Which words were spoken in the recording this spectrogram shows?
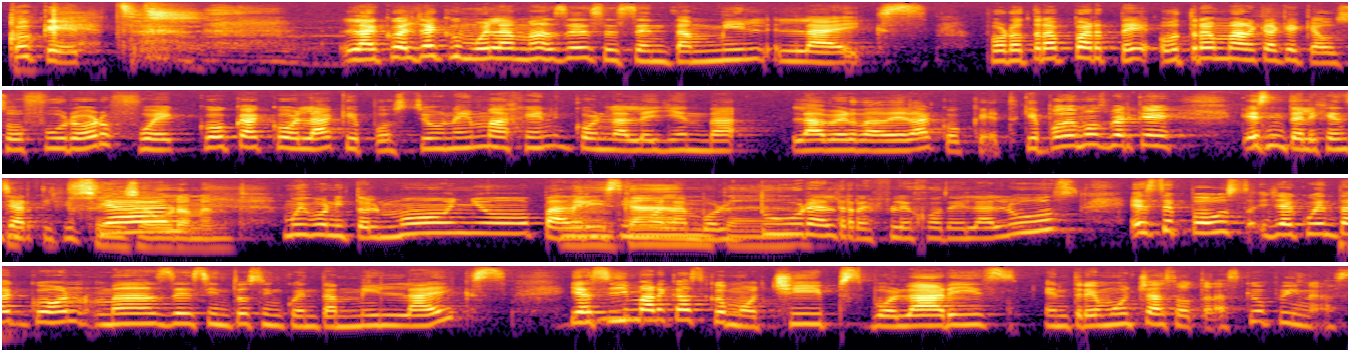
coquette, la cual ya acumula más de 60 mil likes. Por otra parte, otra marca que causó furor fue Coca-Cola que posteó una imagen con la leyenda la verdadera coquette, que podemos ver que es inteligencia artificial. Sí, seguramente. Muy bonito el moño, padrísimo la envoltura, el reflejo de la luz. Este post ya cuenta con más de 150 mil likes y así marcas como Chips, Volaris, entre muchas otras. ¿Qué opinas?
